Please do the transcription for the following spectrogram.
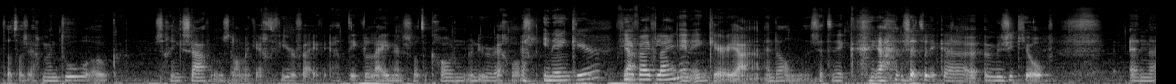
dat was echt mijn doel ook. Dus ging ik s'avonds, nam ik echt vier, vijf echt dikke lijnen, zodat ik gewoon een uur weg was. Echt in één keer? Vier, Ja, vijf lijnen? In één keer, ja. En dan zette ik, ja, zette ik eh, een muziekje op. En eh,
